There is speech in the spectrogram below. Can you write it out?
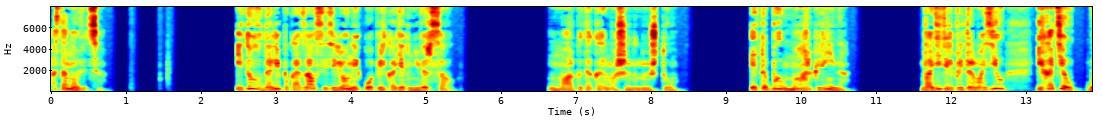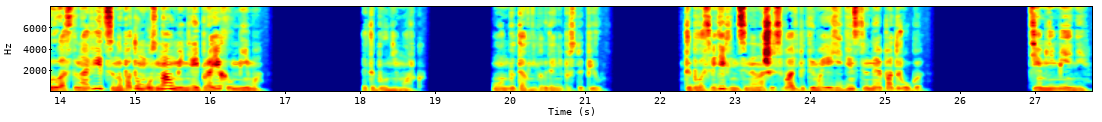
остановится. И тут вдали показался зеленый «Опель Кадет Универсал». У Марка такая машина, ну и что? Это был Марк, Рина. Водитель притормозил и хотел было остановиться, но потом узнал меня и проехал мимо. Это был не Марк. Он бы так никогда не поступил. Ты была свидетельницей на нашей свадьбе, ты моя единственная подруга. Тем не менее,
